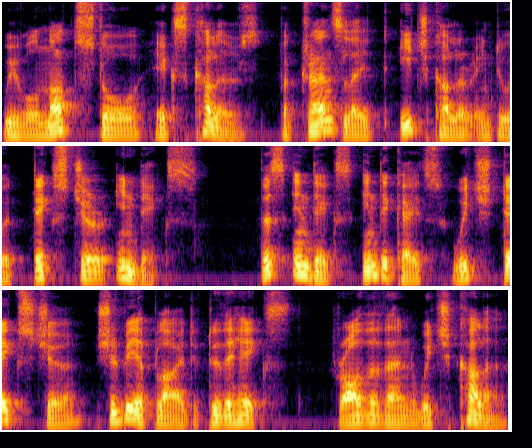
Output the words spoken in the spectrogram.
We will not store hex colors, but translate each color into a texture index. This index indicates which texture should be applied to the hex rather than which color.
